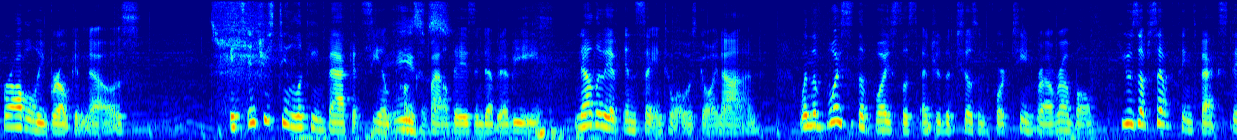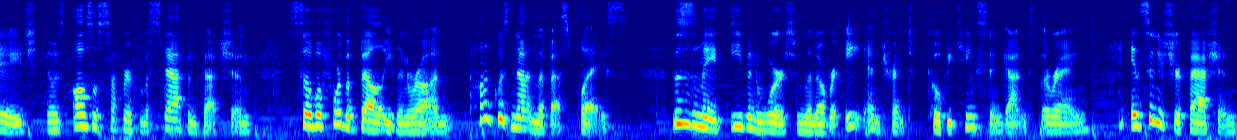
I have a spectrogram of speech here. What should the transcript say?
probably broken nose. It's interesting looking back at CM Punk's Jesus. final days in WWE now that we have insight into what was going on. When the voice of the voiceless entered the 2014 Royal Rumble, he was upset with things backstage and was also suffering from a staph infection, so before the bell even run, Punk was not in the best place. This is made even worse when the number 8 entrant, Kofi Kingston, got into the ring. In signature fashion,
